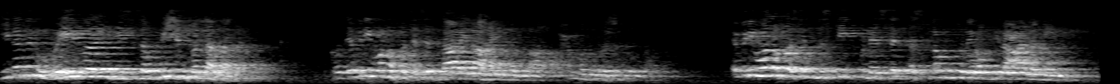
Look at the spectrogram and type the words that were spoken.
He doesn't waver in his submission to Allah. Because every one of us has said, La ilaha illallah, Muhammadur Rasulullah. Every one of us in this statement has said, Aslamtu li Rabbil Alameen.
